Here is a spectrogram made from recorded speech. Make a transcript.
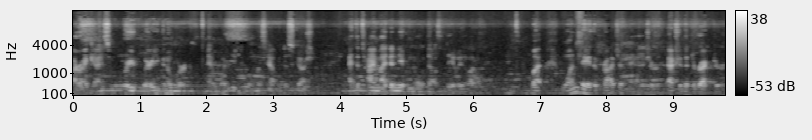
All right, guys, where where are you going to work and what are you doing? Let's have a discussion. At the time, I didn't even know that was a daily level. But one day, the project manager, actually the director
